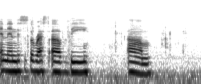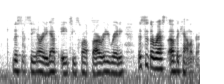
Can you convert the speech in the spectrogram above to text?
And then this is the rest of the um, this is, see, I already got the AT swaps already ready. This is the rest of the calendar.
